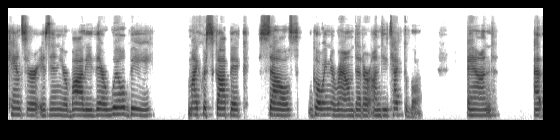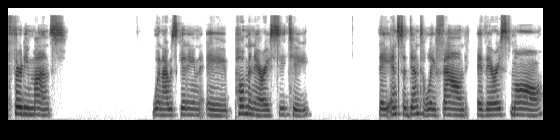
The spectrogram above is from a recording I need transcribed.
cancer is in your body, there will be microscopic cells going around that are undetectable. And at 30 months, when I was getting a pulmonary CT, they incidentally found a very small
